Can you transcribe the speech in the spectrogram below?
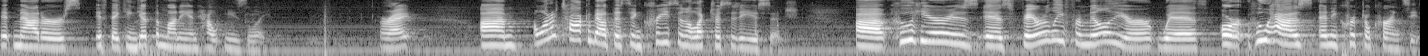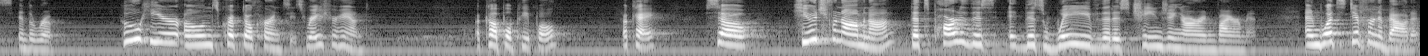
it matters if they can get the money and how easily. All right? Um, I want to talk about this increase in electricity usage. Uh, who here is, is fairly familiar with, or who has any cryptocurrencies in the room? Who here owns cryptocurrencies? Raise your hand. A couple people. Okay. So huge phenomenon that's part of this, this wave that is changing our environment. And what's different about it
